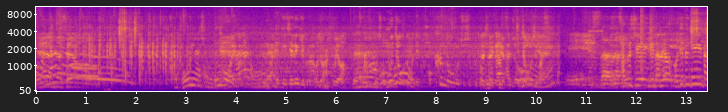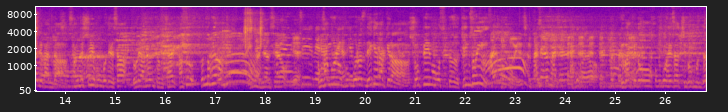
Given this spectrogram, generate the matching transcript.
예 안녕하세요. 좋은 일 하시는 분들. 홍보에 마케팅 재능 기부를 하고 좀 왔고요. 또 전문적으로 여기 더 큰 도움을 주실 분들 저희가 직접 모시고 왔습니다. 상주시에 일이 나면 어디든지 달려간다. 상주시 홍보대사 노래하는 경찰 가수 전동현. 안녕하세요. 예. 농산물 홍보는 내게 맡겨라. 쇼핑 호스트 김소희. 맞아요, 맞아요. 나리고요. 그 밖에도 홍보회사 직원분들,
